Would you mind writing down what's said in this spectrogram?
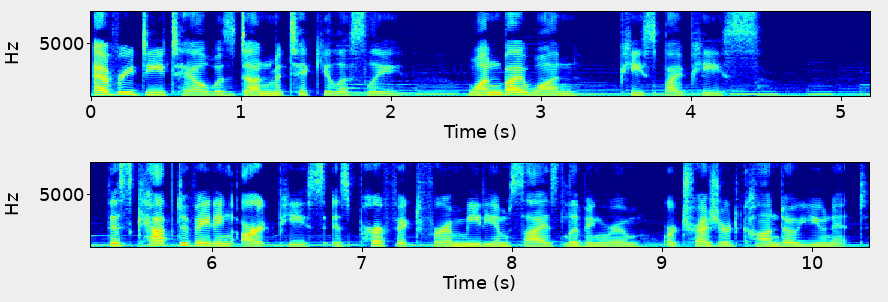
Every detail was done meticulously, one by one, piece by piece. This captivating art piece is perfect for a medium sized living room or treasured condo unit.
